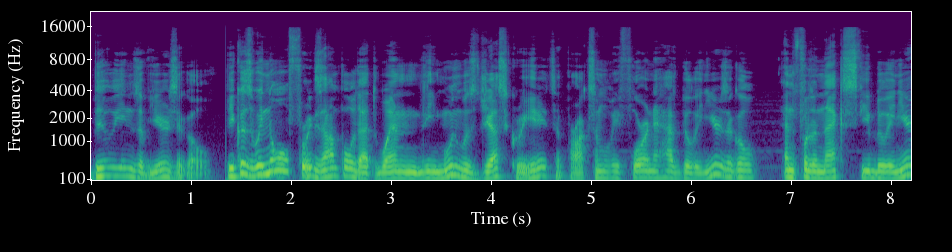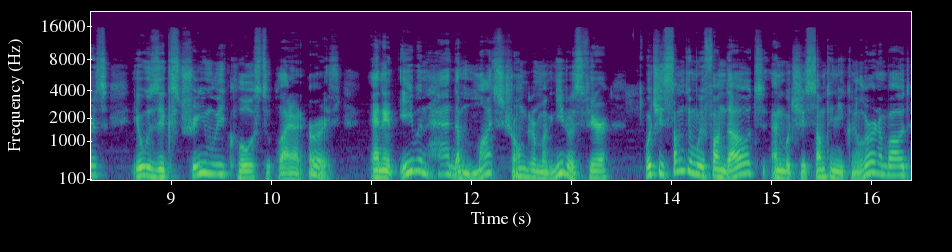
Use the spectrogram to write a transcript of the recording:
billions of years ago. Because we know, for example, that when the moon was just created approximately 4.5 billion years ago, and for the next few billion years, it was extremely close to planet Earth, and it even had a much stronger magnetosphere, which is something we found out and which is something you can learn about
